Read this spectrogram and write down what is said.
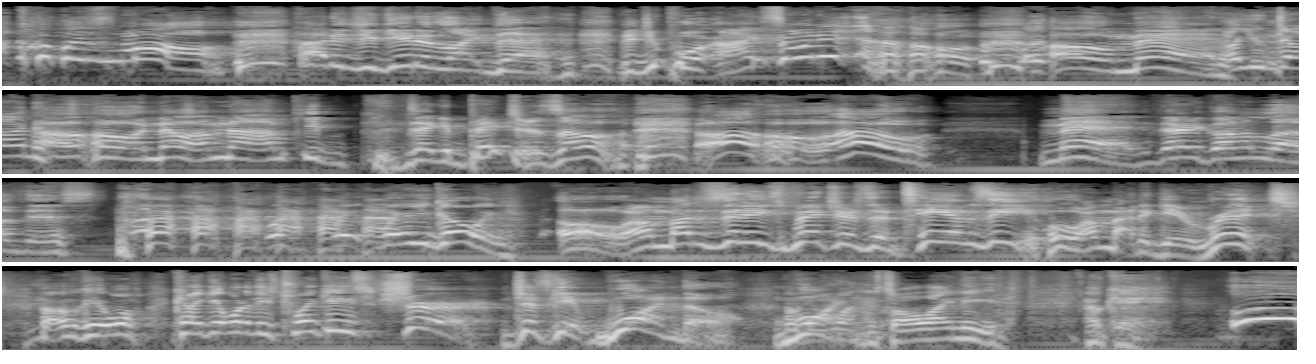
up. it's small. How did you get it like that? Did you pour ice on it? Oh, oh man. Are you done? Oh no, I'm not. I'm keep taking pictures. Oh, oh, oh. Man, they're gonna love this. Wait, where are you going? oh, I'm about to send these pictures to TMZ. Oh, I'm about to get rich. Okay, well, can I get one of these Twinkies? Sure, just get one though. Okay, one. That's all I need. Okay. Ooh,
